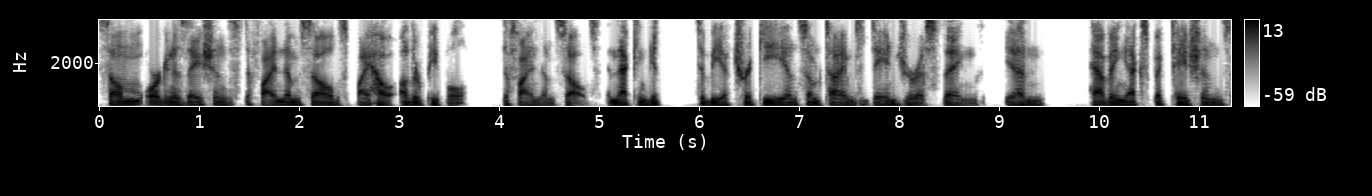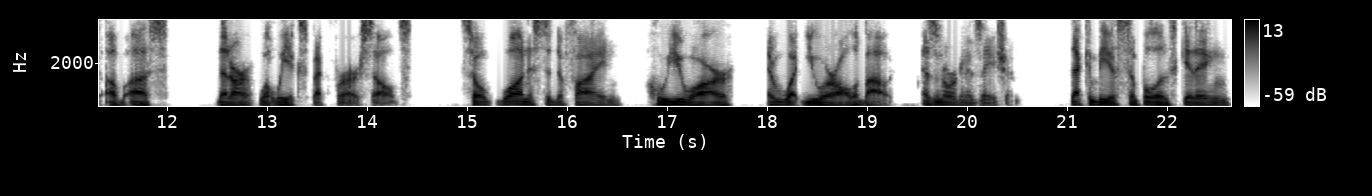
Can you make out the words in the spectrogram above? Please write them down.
Some organizations define themselves by how other people define themselves, and that can get to be a tricky and sometimes dangerous thing in having expectations of us that are what we expect for ourselves. So one is to define who you are and what you are all about as an organization. That can be as simple as getting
